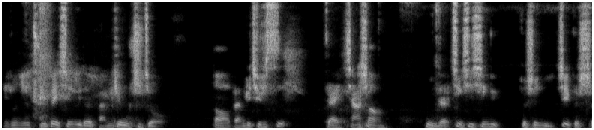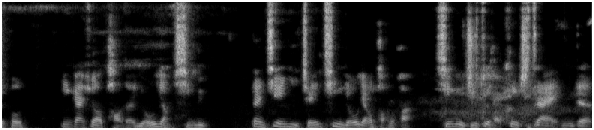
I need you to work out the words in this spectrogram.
也就是你储备心率的百分之五十九到百分之七十四。再加上你的静息心率，就是你这个时候应该需要跑的有氧心率。但建议整性有氧跑的话，心率值最好控制在你的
